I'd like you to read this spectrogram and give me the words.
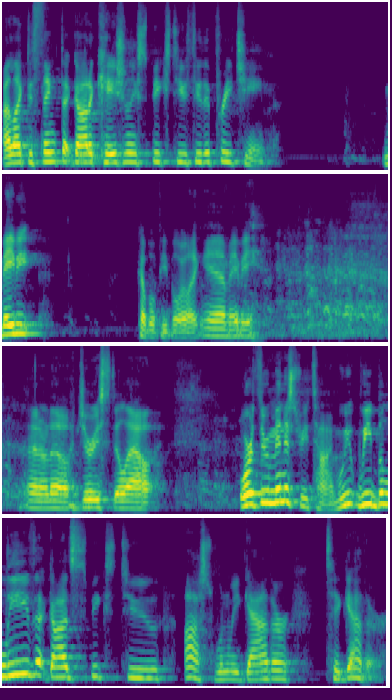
I like to think that God occasionally speaks to you through the preaching. Maybe a couple people are like, yeah, maybe. I don't know, jury's still out. Or through ministry time. We, we believe that God speaks to us when we gather together.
